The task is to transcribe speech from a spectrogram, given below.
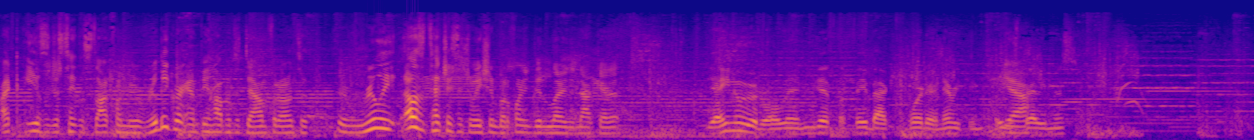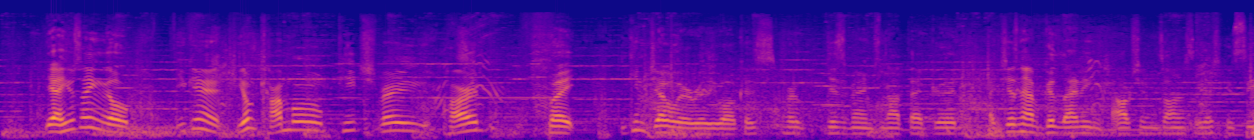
I could easily just take the stock from you. Really great empty hop into down throw. Into it really, that was a touchy situation, but unfortunately did Larry did not get it. Yeah, he knew he would roll in. He did the fade back order and everything. But he Yeah. just barely missed. Yeah, he was saying though, you can't you don't combo Peach very hard, but can juggle her really well because her disadvantage is not that good. Like she doesn't have good landing options, honestly, as you can see.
